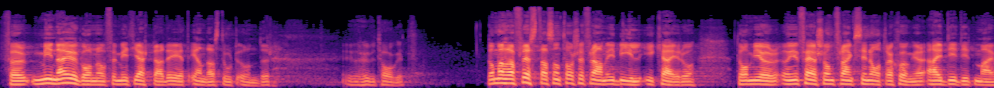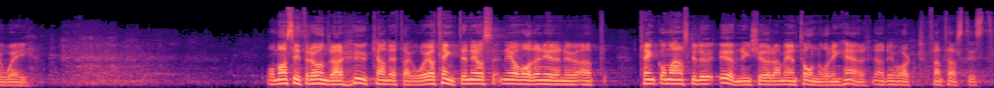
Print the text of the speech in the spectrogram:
för mina ögon och för mitt hjärta det är ett enda stort under överhuvudtaget. De allra flesta som tar sig fram i bil i Kairo de gör ungefär som Frank Sinatra sjunger I did it my way. Och man sitter och undrar hur kan detta gå? Jag tänkte när jag, när jag var där nere nu att Tänk om han skulle övningsköra med en tonåring här. Det hade varit fantastiskt.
